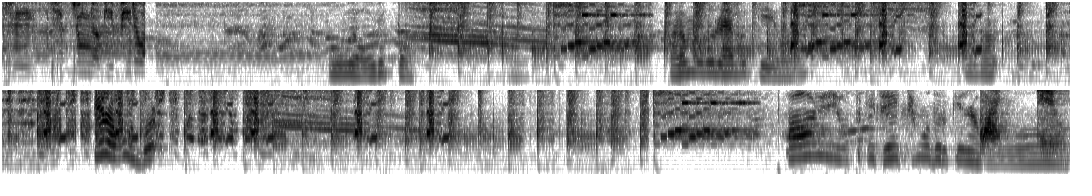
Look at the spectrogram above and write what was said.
밤까지 집중력이 필요한 어우야 어렵다. 어. 다른 모드를 해볼게요. 나 깨라고 이걸? 아니 어떻게 데이트 모드를 끼냐고. Two,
